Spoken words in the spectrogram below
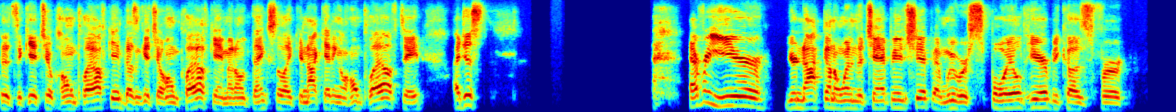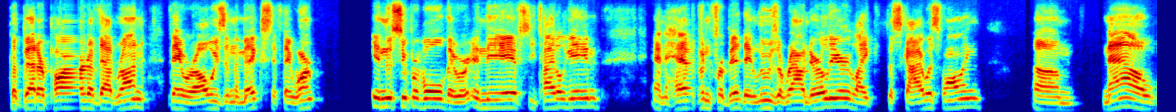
Does it get you a home playoff game? Doesn't get you a home playoff game. I don't think so. Like you're not getting a home playoff date. I just every year you're not going to win the championship and we were spoiled here because for the better part of that run they were always in the mix if they weren't in the super bowl they were in the afc title game and heaven forbid they lose a round earlier like the sky was falling um, now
